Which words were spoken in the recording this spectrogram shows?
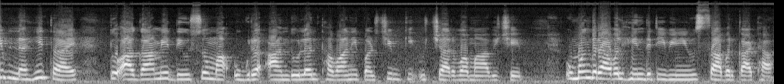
એમ નહીં થાય, તો આગામી દિવસોમાં ઉગ્ર આંદોલન થવાની પણ ચીમકી ઉચ્ચારવામાં આવી છે. Umang Raval, Hind TV news, Sabarkantha.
